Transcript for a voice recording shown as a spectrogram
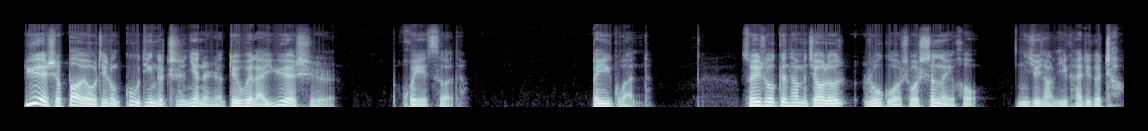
越是抱有这种固定的执念的人，对未来越是灰色的、悲观的。所以说，跟他们交流，如果说深了以后，你就想离开这个场，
